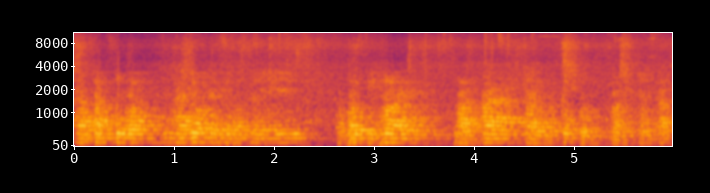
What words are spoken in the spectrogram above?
อ่าปัจจุบันนายกเทศมนตรีตำบลปีพลอยผ่านทางใจของทุกคนขอเชิญครับ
